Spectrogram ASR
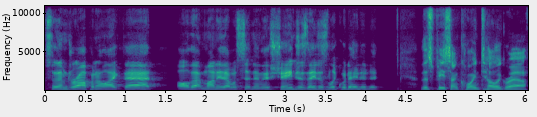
So them dropping it like that, all that money that was sitting in exchanges, they just liquidated it. This piece on Cointelegraph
